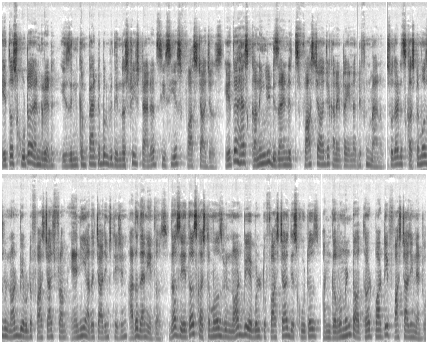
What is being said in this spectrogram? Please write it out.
Ather Scooter and Grid is incompatible with industry standard CCS fast chargers. Ather has cunningly designed its fast charger connector in a different manner so that its customers will not be able to fast charge from any other charging station other than Ather's. Thus, Ather's customers will not be able to fast charge their scooters on government or third party fast charging networks.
